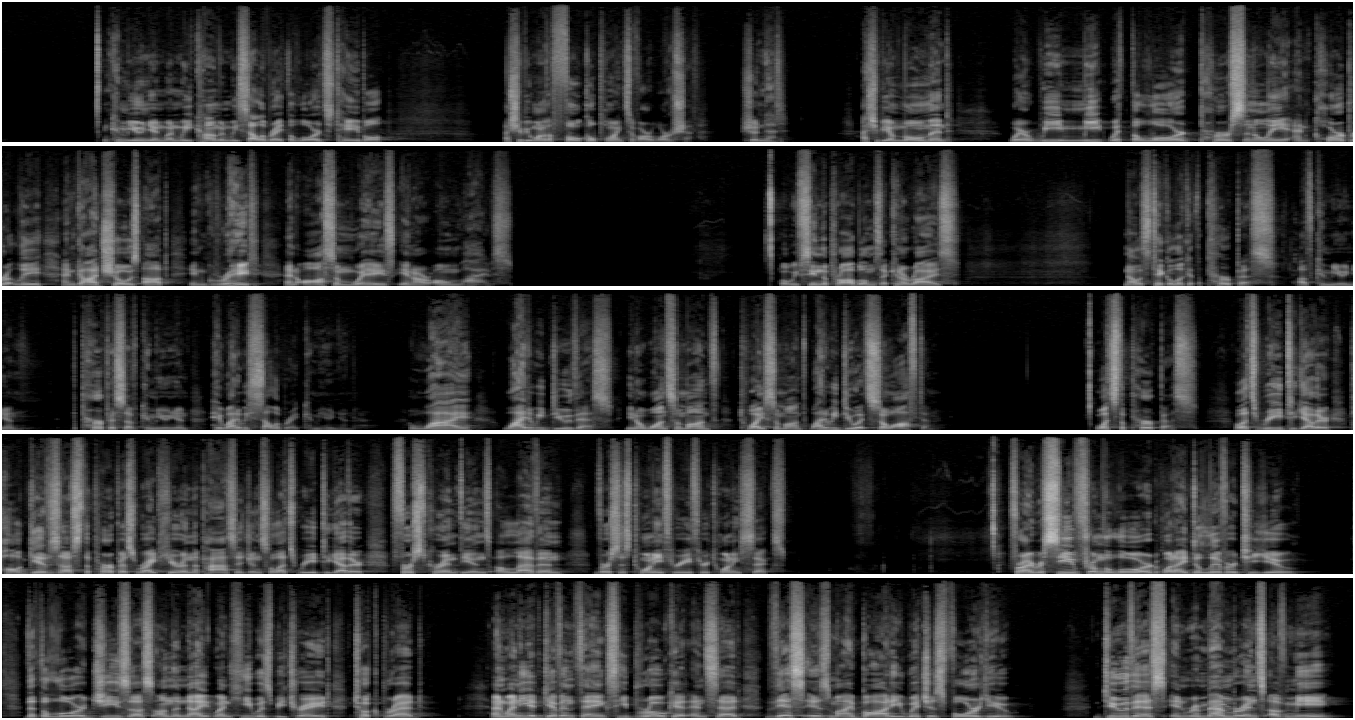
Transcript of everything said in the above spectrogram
In communion, when we come and we celebrate the Lord's table, that should be one of the focal points of our worship, shouldn't it? That should be a moment where we meet with the Lord personally and corporately, and God shows up in great and awesome ways in our own lives. Well, we've seen the problems that can arise. Now let's take a look at the purpose of communion. The purpose of communion. Hey, why do we celebrate communion? Why, why do we do this, you know, once a month, twice a month? Why do we do it so often? What's the purpose? Let's read together. Paul gives us the purpose right here in the passage. And so let's read together 1 Corinthians 11, verses 23 through 26. For I received from the Lord what I delivered to you that the Lord Jesus, on the night when he was betrayed, took bread. And when he had given thanks, he broke it and said, This is my body, which is for you. Do this in remembrance of me.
